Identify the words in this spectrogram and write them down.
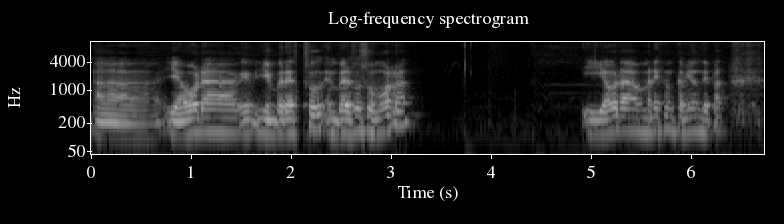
Ah, y ahora eh, y embarazó, embarazó su morra. Y ahora maneja un camión de pan.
